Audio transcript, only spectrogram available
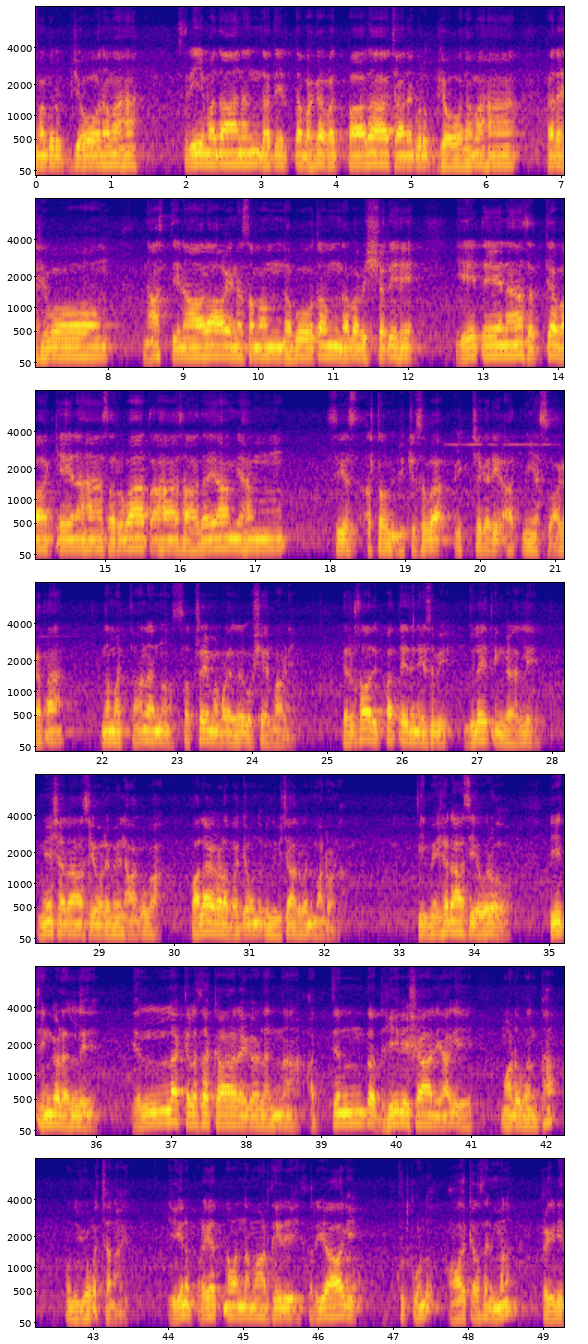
ಪರಮಗುರುಭ್ಯೋ ನಮಃ ಶ್ರೀಮದಾನಂದತೀರ್ಥಭಗವತ್ಪಾದಾಚಾರ್ಯಗುರುಭ್ಯೋ ನಮಃ ಹರಿ ಓಂ ನಾಸ್ತಿ ನಾರಾಯಣ ಸಮಂ ಭೂतं ನ ಭವಿಷ್ಯತಿ ಏತೇನ ಸತ್ಯವಾಕ್ಯೇನ ಸರ್ವಾರ್ಥಃ ಸಾಧಯಾಮ್ಯಹಂ ಸಿ ಎಸ್ ಅಷ್ಟೊಂದು ವೀಕ್ಷಿಸುವ ವೀಕ್ಷಕರಿ ಆತ್ಮೀಯ ಸ್ವಾಗತ ನಮ್ಮ ಚಾನಲನ್ನು ಸಬ್ಸ್ಕ್ರೈಬ್ ಮಾಡಿಕೊಳ್ಳೆಲ್ಲರಿಗೂ ಶೇರ್ ಮಾಡಿ. ಎರಡು ಸಾವಿರದ ಇಪ್ಪತ್ತೈದನೇ ಇಸವಿ ಜುಲೈ ತಿಂಗಳಲ್ಲಿ ಮೇಷರಾಶಿಯವರ ಮೇಲೆ ಆಗುವ ಫಲಗಳ ಬಗ್ಗೆ ಒಂದು ಒಂದು ವಿಚಾರವನ್ನು ಮಾಡೋಣ. ಈ ಮೇಷರಾಶಿಯವರು ಈ ತಿಂಗಳಲ್ಲಿ ಎಲ್ಲ ಕೆಲಸ ಕಾರ್ಯಗಳನ್ನು ಅತ್ಯಂತ ಧೈರ್ಯಶಾಲಿಯಾಗಿ ಮಾಡುವಂಥ ಒಂದು ಯೋಗ ಚೆನ್ನಾಗಿದೆ ಏನು ಪ್ರಯತ್ನವನ್ನು ಮಾಡ್ತೀರಿ? ಸರಿಯಾಗಿ ಕೂತ್ಕೊಂಡು ಆ ಕೆಲಸ ನಿಮ್ಮನ್ನು ಕೈ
